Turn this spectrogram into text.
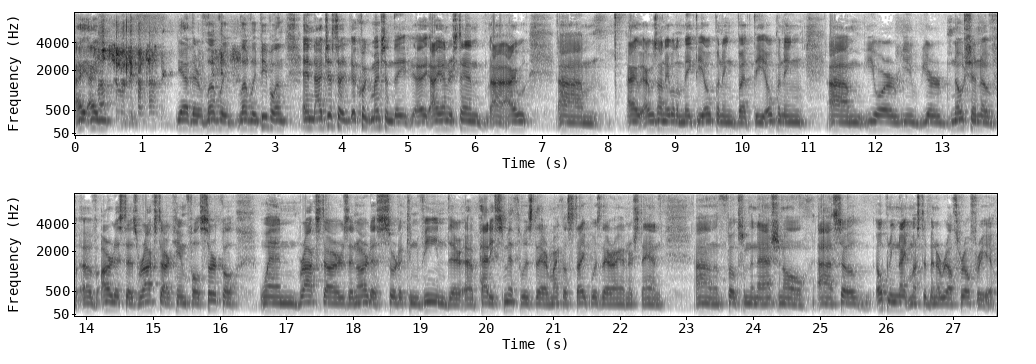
I, I, absolutely fantastic. Yeah, they're lovely, lovely people, and and I just a, a quick mention. They, I, I understand. Uh, I. Um, I, I, was unable to make the opening, but the opening, um, your you, your notion of, of artist as rock star came full circle when rock stars and artists sort of convened. There, uh, Patti Smith was there, Michael Stipe was there. I understand, um, folks from the National. Uh, so opening night must have been a real thrill for you.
